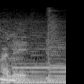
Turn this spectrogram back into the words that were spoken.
Olha aí.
